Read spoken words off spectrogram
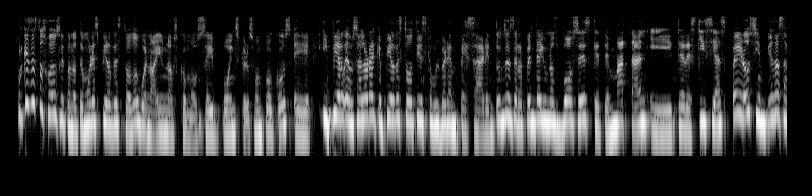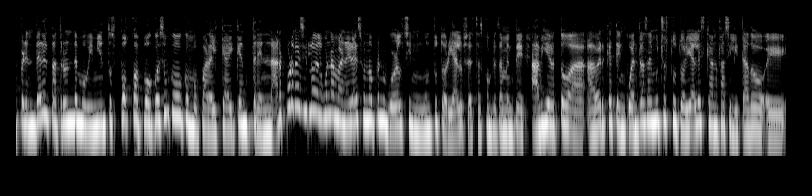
Porque es de estos juegos que cuando te mueres pierdes todo. Bueno, hay unos como save points, pero son pocos. Eh, y pierdes, o sea, a la hora que pierdes todo tienes que volver a empezar. Entonces de repente hay unos bosses que te matan y te desquicias, pero si empiezas a aprender el patrón de movimientos poco a poco, es un juego como para el que hay que entrenar, por decirlo de alguna manera. Es un open world sin ningún tutorial, o sea, estás completamente abierto a, ver qué te encuentras. Hay muchos tutoriales que han facilitado eh,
